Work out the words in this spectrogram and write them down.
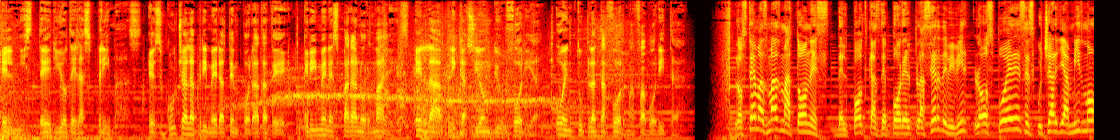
El misterio de las primas. Escucha la primera temporada de Crímenes Paranormales en la aplicación de Euforia o en tu plataforma favorita. Los temas más matones del podcast de Por el placer de vivir los puedes escuchar ya mismo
